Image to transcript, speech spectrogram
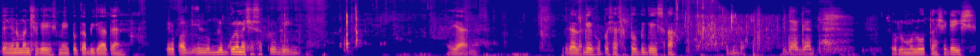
kita nyo naman siya guys. May pagkabigatan. Pero pag ilublob ko naman siya sa tubig, Ayan. Ilalagay ko pa siya sa tubig guys ha. Tubig da- dagat. So lumulutang siya guys.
